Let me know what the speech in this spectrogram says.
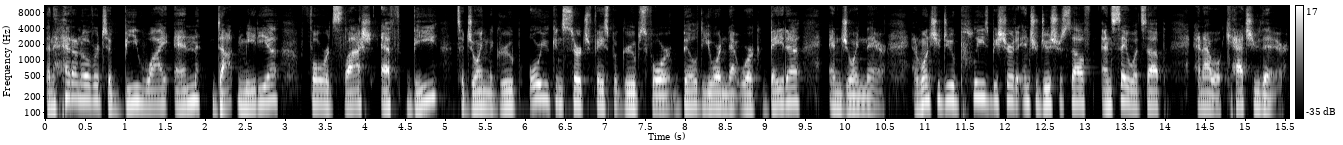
then head on over to byn.media forward slash FB to join the group, or you can search Facebook groups for Build Your Network Beta and join there. And once you do, please be sure to introduce yourself and say what's up, and I will catch you there.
